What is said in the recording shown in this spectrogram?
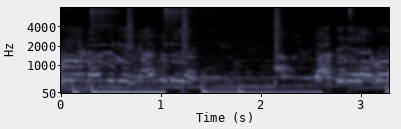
রাখো ডান দিকে ডান দিকে ডান দিকে রাখো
